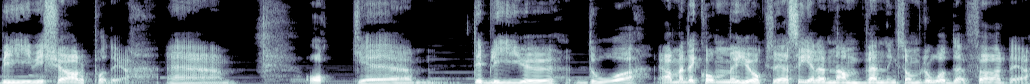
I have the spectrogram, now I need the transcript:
vi, vi kör på det. Eh, och eh, det blir ju då, ja, men det kommer ju också. Jag ser en användningsområde för det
